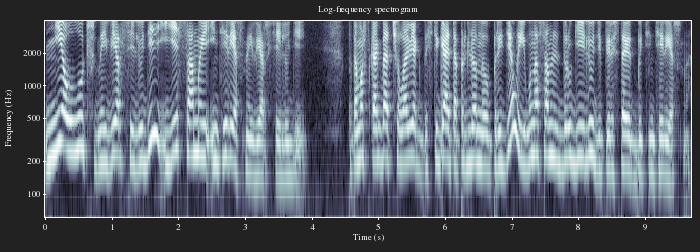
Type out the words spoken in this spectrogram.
не улучшенные версии людей есть самые интересные версии людей. Потому что когда человек достигает определенного предела, ему на самом деле другие люди перестают быть интересны.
